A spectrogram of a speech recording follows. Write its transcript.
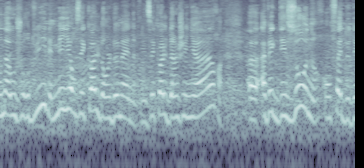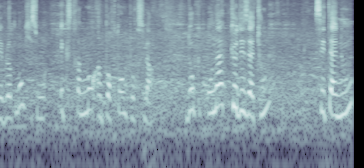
On a aujourd'hui les meilleures écoles dans le domaine, les écoles d'ingénieurs, euh, avec des zones en fait, de développement qui sont extrêmement importantes pour cela. Donc on n'a que des atouts. C'est à nous,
